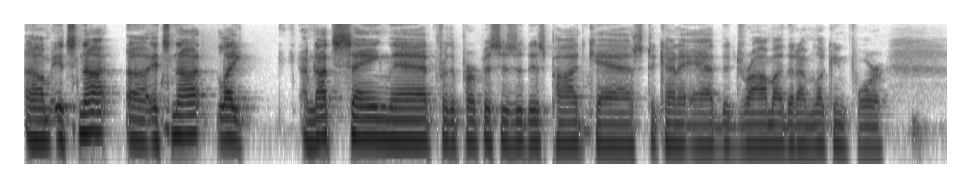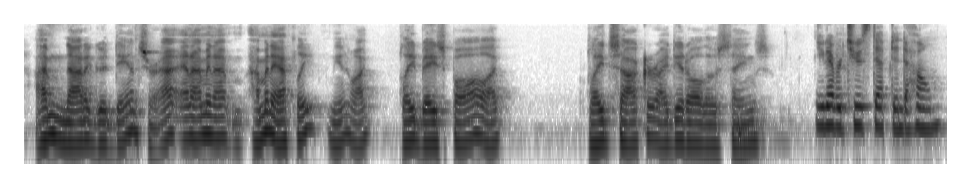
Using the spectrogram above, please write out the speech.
Um, it's not. Uh, it's not like I'm not saying that for the purposes of this podcast to kind of add the drama that I'm looking for. I'm not a good dancer, I, and I mean I'm I'm an athlete. You know, I played baseball. I played soccer. I did all those things. you never two stepped into home.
